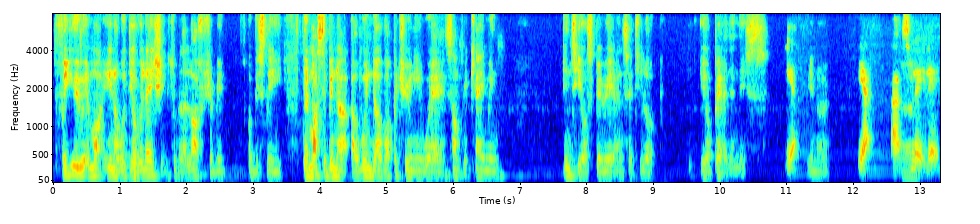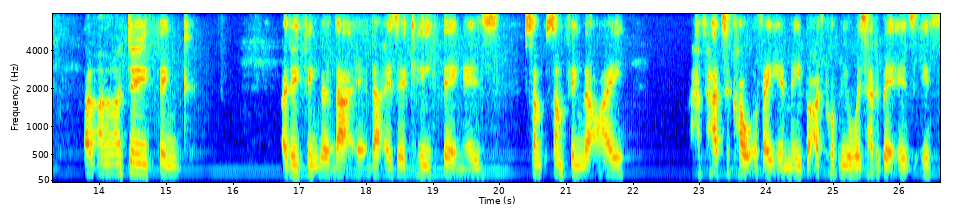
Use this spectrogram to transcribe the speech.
for you, it might, you know, with your relationship with the life should be obviously there must have been a, a window of opportunity where something came in into your spirit and said to you, look, you're better than this. Yeah. You know, Yeah, um, absolutely and, and i do think i do think that that that is a key thing is some something that i have had to cultivate in me but i've probably always had a bit is is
